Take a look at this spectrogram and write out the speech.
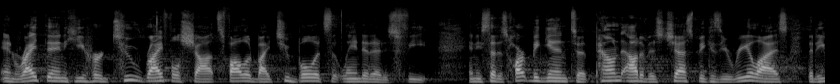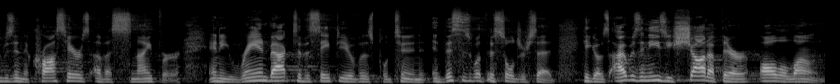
and right then he heard two rifle shots followed by two bullets that landed at his feet. And he said his heart began to pound out of his chest because he realized that he was in the crosshairs of a sniper. And he ran back to the safety of his platoon. And this is what this soldier said He goes, I was an easy shot up there all alone.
